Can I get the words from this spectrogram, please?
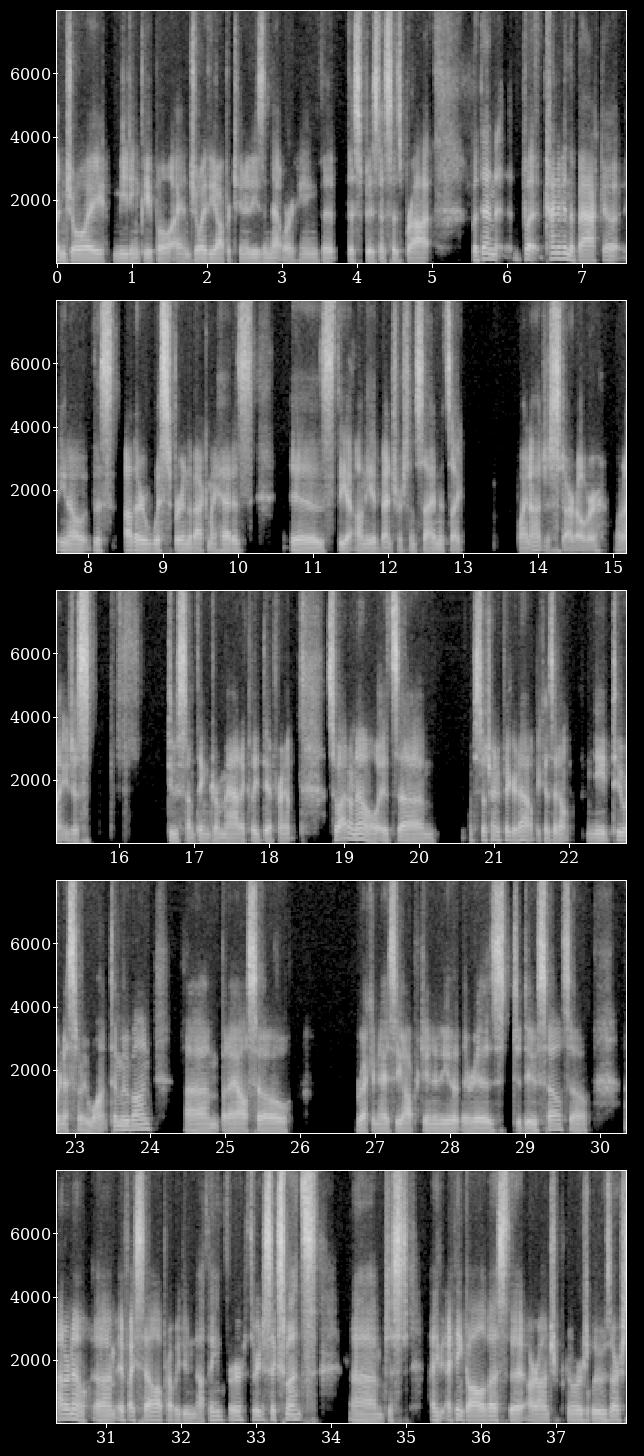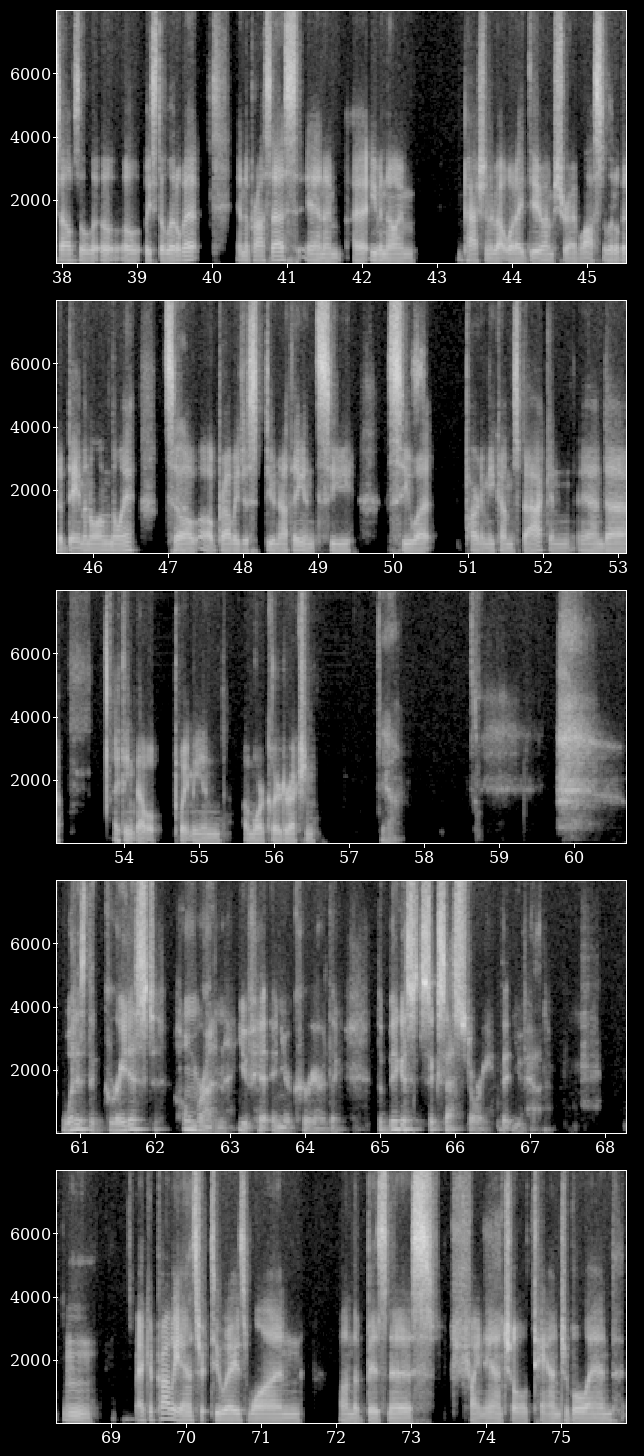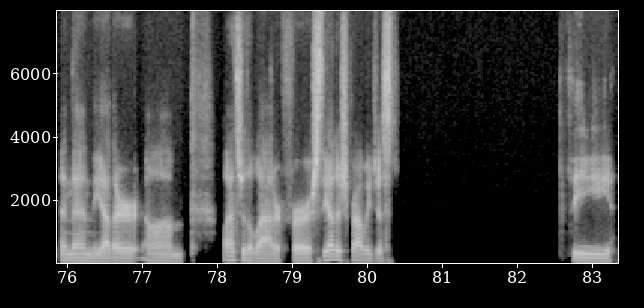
enjoy meeting people. I enjoy the opportunities and networking that this business has brought. But then, but kind of in the back, uh, you know, this other whisper in the back of my head is is the on the adventuresome side, and it's like, why not just start over? Why don't you just do something dramatically different? So I don't know. It's um, I'm still trying to figure it out because I don't need to or necessarily want to move on. Um, but I also recognize the opportunity that there is to do so. So I don't know. Um, if I sell, I'll probably do nothing for three to six months. Um, just, I, I, think all of us that are entrepreneurs lose ourselves a little, at least a little bit in the process. And I'm, uh, even though I'm passionate about what I do, I'm sure I've lost a little bit of Damon along the way. So I'll, I'll probably just do nothing and see, see what part of me comes back. And, and, uh, I think that will point me in a more clear direction. Yeah. What is the greatest home run you've hit in your career? The the biggest success story that you've had? Mm, I could probably answer it two ways. One on the business, financial, tangible end, and then the other. Um, I'll answer the latter first. The other's probably just the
